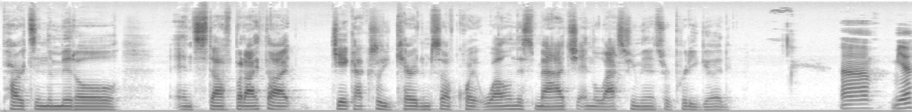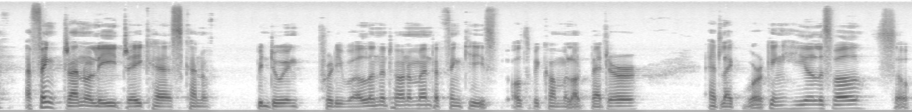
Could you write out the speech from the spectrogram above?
parts in the middle and stuff, but I thought Jake actually carried himself quite well in this match, and the last few minutes were pretty good. Uh, yeah, I think generally Jake has kind of been doing pretty well in the tournament. I think he's also become a lot better at like working heel as well, so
